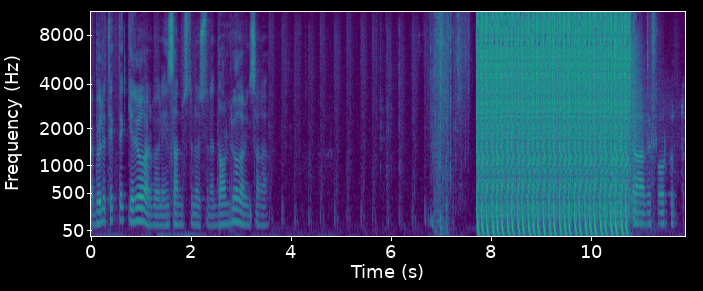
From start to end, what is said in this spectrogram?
Ya böyle tek tek geliyorlar böyle insanın üstüne üstüne. Darlıyorlar insana. Ahmet abi korkuttu.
